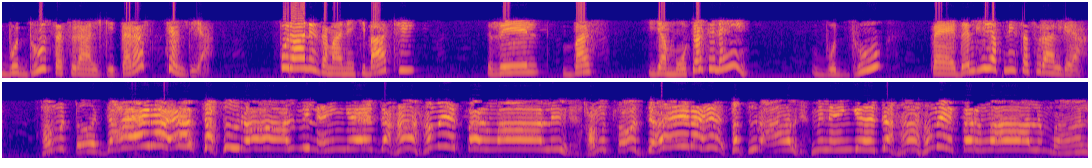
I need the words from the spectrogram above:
बुद्धू ससुराल की तरफ़ चल दिया। पुराने जमाने की बात थी। रेल बस या मोटर से नहीं बुद्धू पैदल ही अपनी ससुराल गया। हम तो जा रहे ससुराल मिलेंगे जहाँ हमें तरमाल हम तो जा रहे ससुराल मिलेंगे जहाँ हमें तरमाल माल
